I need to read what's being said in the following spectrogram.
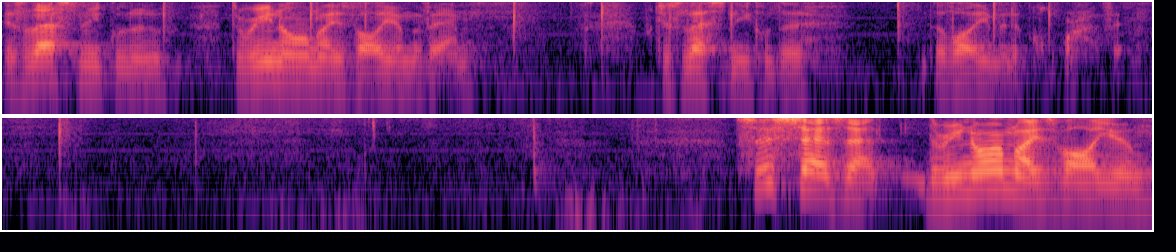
is less than equal to the renormalized volume of M, which is less than equal to the volume in the core of it. So this says that the renormalized volume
